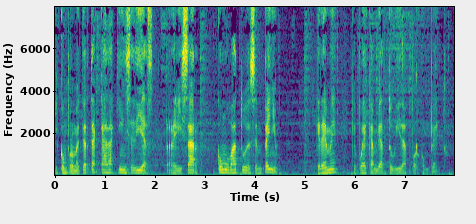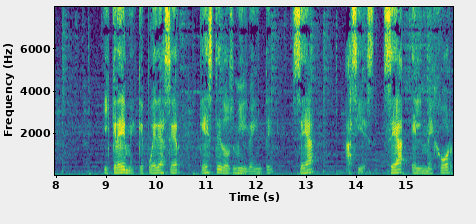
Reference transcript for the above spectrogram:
y comprometerte a cada 15 días, revisar cómo va tu desempeño, créeme que puede cambiar tu vida por completo. Y créeme que puede hacer que este 2020 sea, así es, sea el mejor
